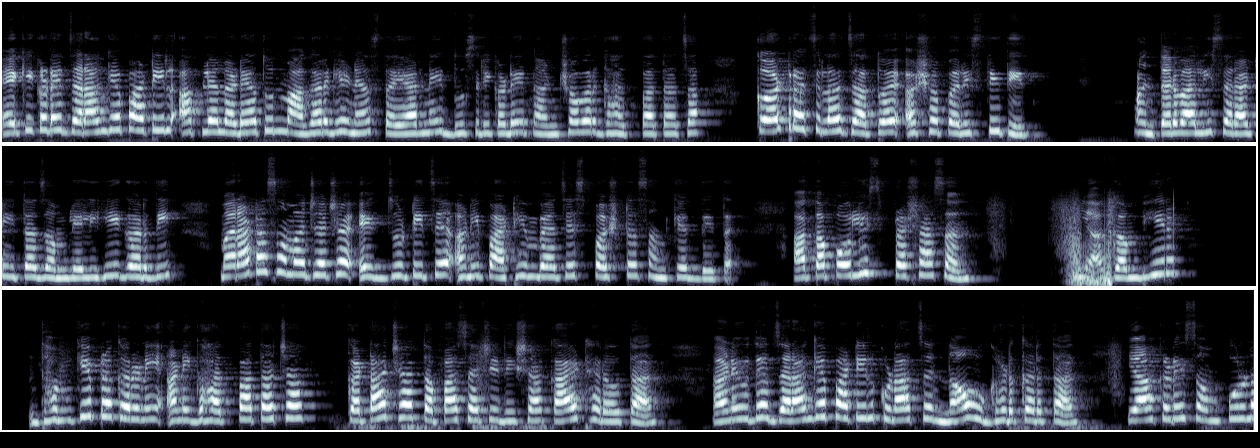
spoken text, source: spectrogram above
एकीकडे जरांगे पाटील आपल्या लढ्यातून माघार घेण्यास तयार नाहीत दुसरीकडे त्यांच्यावर घातपाताचा कट रचला जातोय अशा परिस्थितीत. अंतरवाली सराटी इथं जमलेली ही गर्दी मराठा समाजाच्या एकजुटीचे आणि पाठिंब्याचे स्पष्ट संकेत देत आहे. आता पोलीस प्रशासन या गंभीर धमकी प्रकरणी आणि घातपाताच्या कटाच्या तपासाची दिशा काय ठरवतात आणि उद्या जरांगे पाटील कुणाचं नाव उघड करतात याकडे संपूर्ण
